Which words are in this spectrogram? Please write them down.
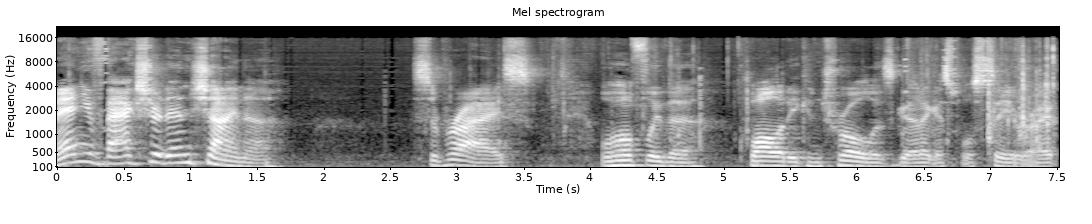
Manufactured in China. Surprise. Well, hopefully the quality control is good. I guess we'll see, right?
